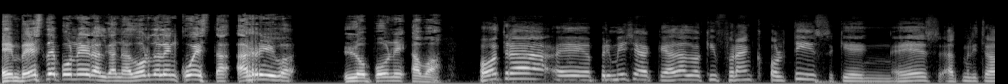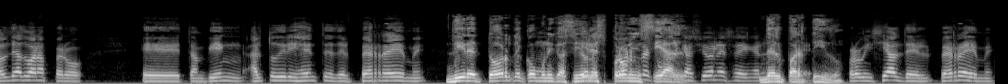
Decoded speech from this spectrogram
en vez de poner al ganador de la encuesta arriba, lo pone abajo. Otra eh, primicia que ha dado aquí Frank Ortiz, quien es administrador de aduanas, pero eh, también alto dirigente del PRM. Director de comunicaciones provincial del partido. provincial del PRM.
